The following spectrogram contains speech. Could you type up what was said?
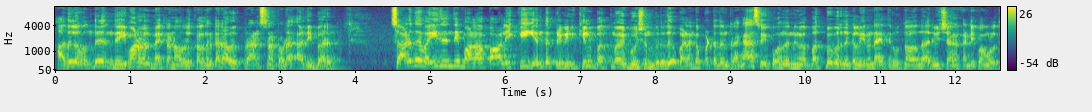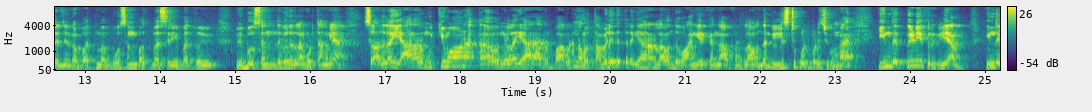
அதில் வந்து இந்த இமானுவல் மேக்ரான் அவர்கள் கலந்துக்கிட்டார் அவர் பிரான்ஸ் நாட்டோட அதிபர். ஸோ அடுத்து வைஜந்தி மாலா பாலிக்கு எந்த பிரிவின் கீழ் பத்ம விபூஷன் விருது வழங்கப்பட்டதுன்றாங்க. ஸோ இப்போ வந்து நீங்கள் பத்ம விருதுகள் இரண்டாயிரத்தி இருபத்தி நாலு வந்து அறிவிச்சாங்க. கண்டிப்பாக உங்களுக்கு தெரிஞ்சிருக்கோம். பத்ம பூஷன் பத்மஸ்ரீ பத்ம விபூஷன் இந்த விருதுலாம் கொடுத்தாங்க இல்லையா? ஸோ அதெல்லாம் யார் யார் முக்கியமான அவங்கெல்லாம் யார் யாருன்னு பார்க்கணும். நம்ம தமிழகத்தில் யாரெல்லாம் வந்து வாங்கியிருக்காங்க அப்படின்லாம் வந்து லிஸ்ட் போட்டு படிச்சுக்கோங்க. இந்த பிடிஎஃப் இருக்கு இல்லையா? இந்த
